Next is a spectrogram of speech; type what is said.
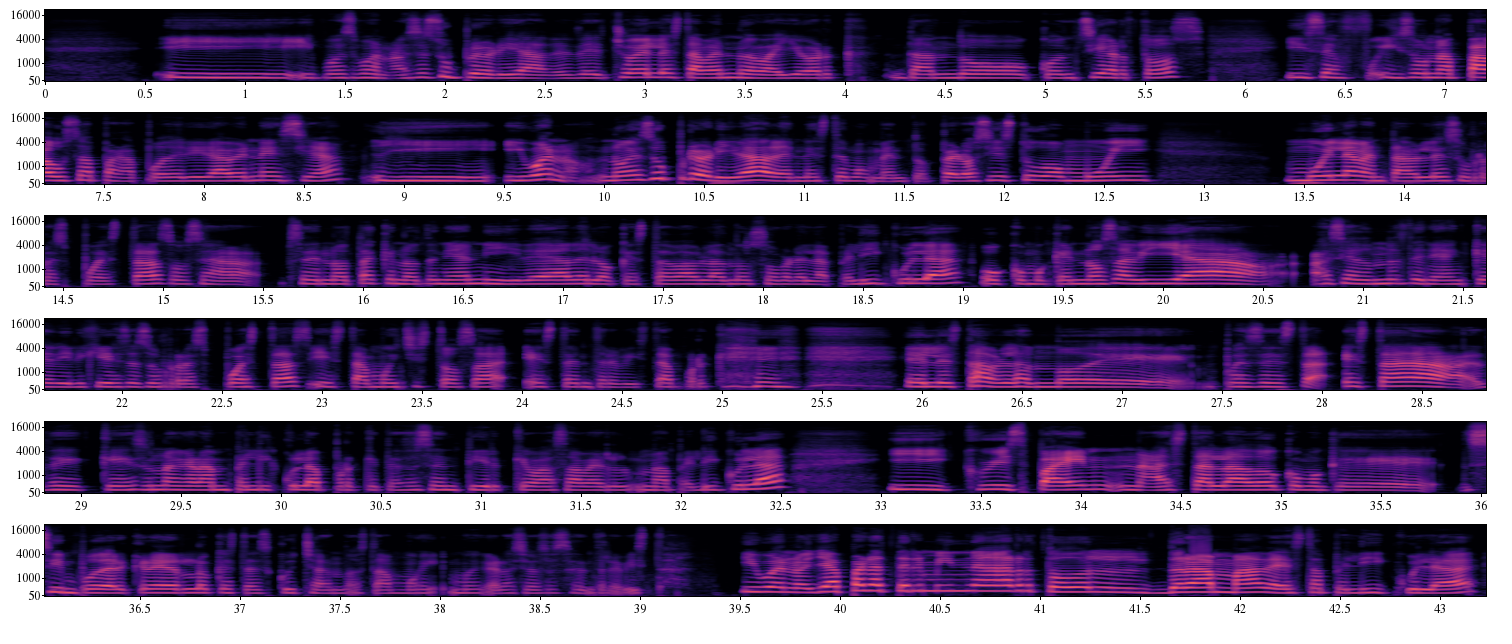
y, pues bueno, esa es su prioridad. De hecho, él estaba en Nueva York dando conciertos y se hizo una pausa para poder ir a Venecia. Y, y bueno, no es su prioridad en este momento, pero sí estuvo muy muy lamentable sus respuestas, o sea, se nota que no tenía ni idea de lo que estaba hablando sobre la película o como que no sabía hacia dónde tenían que dirigirse sus respuestas y está muy chistosa esta entrevista porque él está hablando de pues esta esta de que es una gran película porque te hace sentir que vas a ver una película y Chris Pine está al lado como que sin poder creer lo que está escuchando, está muy muy graciosa esa entrevista. Y bueno, ya para terminar todo el drama de esta película,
